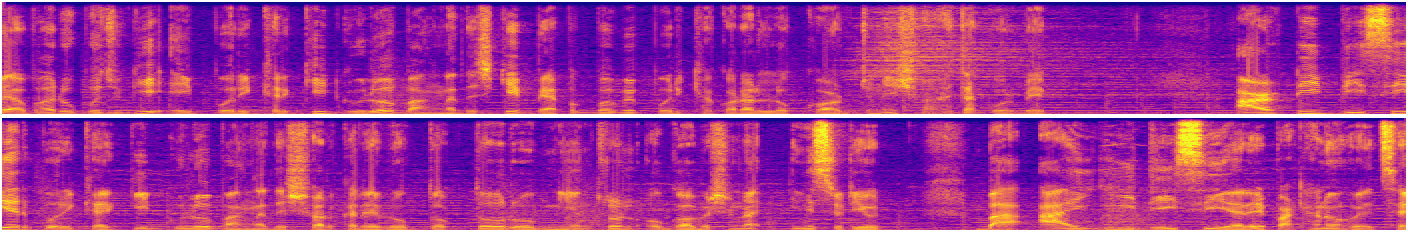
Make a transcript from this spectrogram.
ব্যবহার উপযোগী এই পরীক্ষার কিটগুলো বাংলাদেশকে ব্যাপকভাবে পরীক্ষা করার লক্ষ্য অর্জনে সহায়তা করবে। আরটিপিসিআর পরীক্ষার কিটগুলো বাংলাদেশ সরকারের রোগতত্ত্ব, রোগ নিয়ন্ত্রণ ও গবেষণা ইনস্টিটিউট বা আইইডিসিআর এ পাঠানো হয়েছে।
